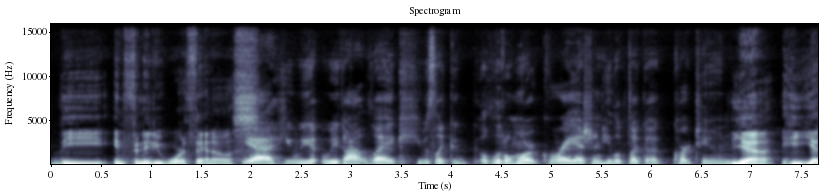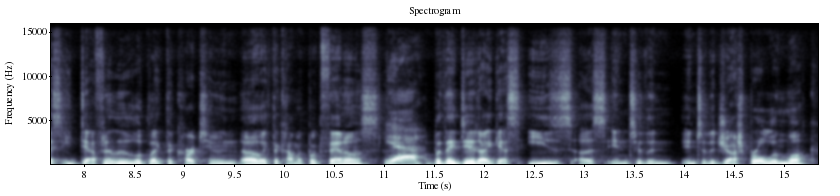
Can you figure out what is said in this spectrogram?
the Infinity War Thanos. Yeah, he, we we got like he was like a, a, little more grayish, and he looked like a cartoon. Yeah, he yes, he definitely looked like the cartoon, uh, like the comic book Thanos. Yeah, but they did, I guess, ease us into the into the Josh Brolin look.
